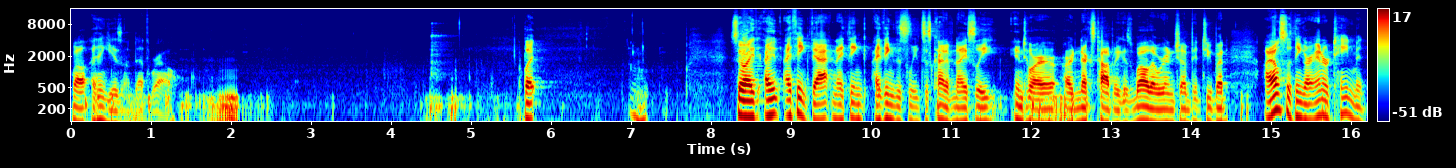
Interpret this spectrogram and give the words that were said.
Well, I think he is on death row. But so I, I, I think that, and I think I think this leads us kind of nicely into our, our next topic as well that we're going to jump into. But I also think our entertainment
